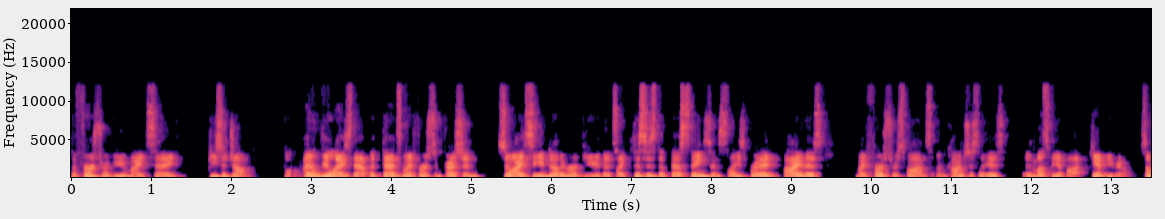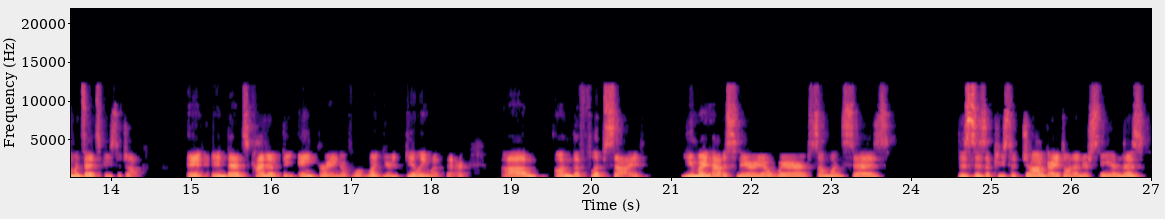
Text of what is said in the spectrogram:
the first review might say piece of junk. Well, I don't realize that, but that's my first impression. So I see another review that's like, this is the best thing since sliced bread. Buy this. My first response unconsciously is, it must be a bot. Can't be real. Someone said it's piece of junk and, and that's kind of the anchoring of what, what you're dealing with there. Um, on the flip side, you might have a scenario where someone says, "This is a piece of junk. I don't understand this,"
